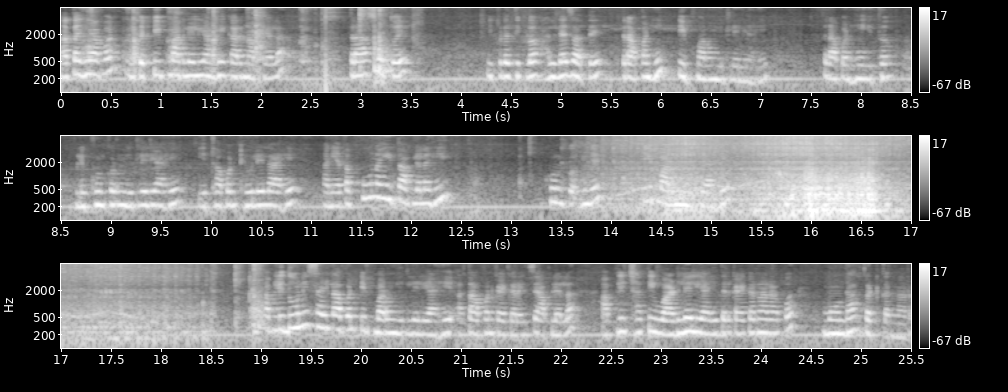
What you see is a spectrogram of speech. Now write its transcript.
आता हे आपण इथं टीप मारलेली आहे कारण आपल्याला त्रास होतोय. इकडं तिकडं हल्ल्या जाते. तर आपण ही टीप मारून घेतलेली आहे. तर आपण हे इथं लिखून करून घेतलेली आहे. इथं आपण ठेवलेलं आहे. आणि आता पुन्हा इथं आपल्याला ही खून म्हणजे टीप मारून घ्यायची आहे. आपली दोन्ही साईडला आपण टीप मारून घेतलेली आहे. आता आपण काय करायचं आहे? आपल्याला आपली छाती वाढलेली आहे. तर काय करणार आपण? मोंढा कट करणार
